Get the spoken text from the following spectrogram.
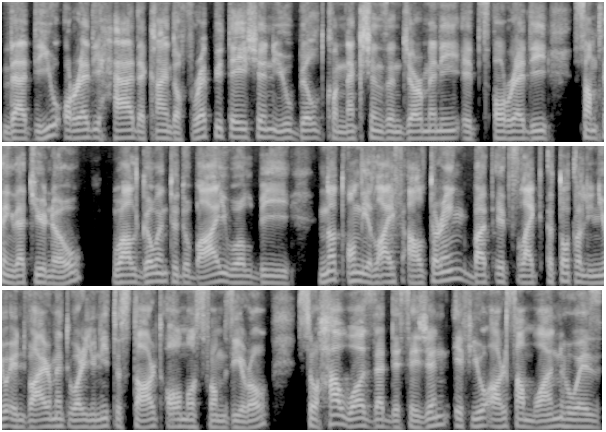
that you already had a kind of reputation you build connections in germany it's already something that you know while going to Dubai will be not only life altering, but it's like a totally new environment where you need to start almost from zero. So, how was that decision? If you are someone who is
